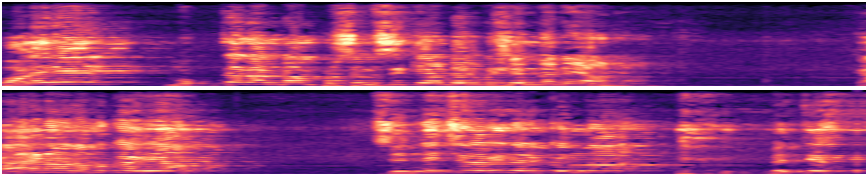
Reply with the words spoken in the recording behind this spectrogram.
വളരെ മുക്തകണ്ഠം പ്രശംസിക്കേണ്ട ഒരു വിഷയം തന്നെയാണ്. കാരണം നമുക്കറിയാം ചിന്നിച്ചിതറി നിൽക്കുന്ന വ്യത്യസ്ത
